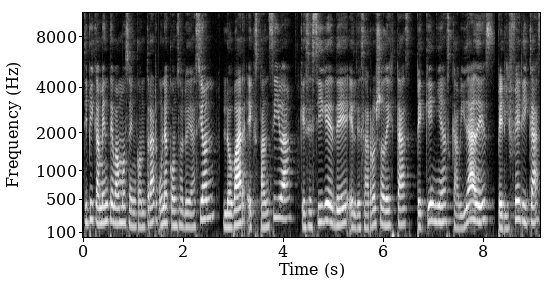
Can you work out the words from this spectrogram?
típicamente vamos a encontrar una consolidación lobar expansiva que se sigue del desarrollo de estas pequeñas cavidades periféricas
